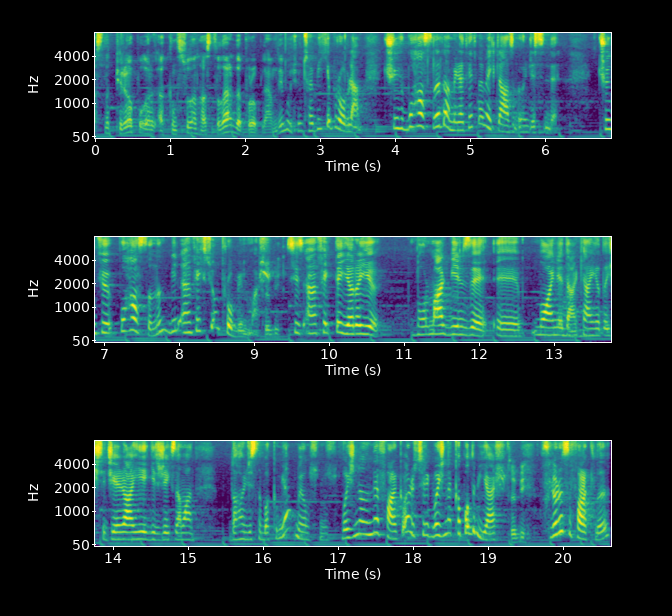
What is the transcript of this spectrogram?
Aslında preop olarak akıntısı olan hastalar da problem değil mi hocam? Tabii ki problem. Çünkü bu hastaları da ameliyat etmemek lazım öncesinde. Çünkü bu hastanın bir enfeksiyon problemi var. Tabii. Siz enfekte yarayı normal bir yerinize e, muayene ederken ya da işte cerrahiye girecek zaman daha öncesinde bakım yapmıyor musunuz? Vajinanın ne farkı var? Üstelik vajina kapalı bir yer. Tabii. Florası farklı.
